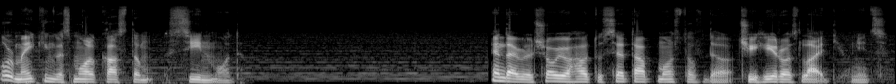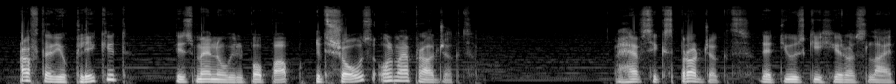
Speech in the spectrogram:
or making a small custom scene mod. And I will show you how to set up most of the Chihiros light units. After you click it, this menu will pop up. It shows all my projects. I have 6 projects that use Chihiros Light.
